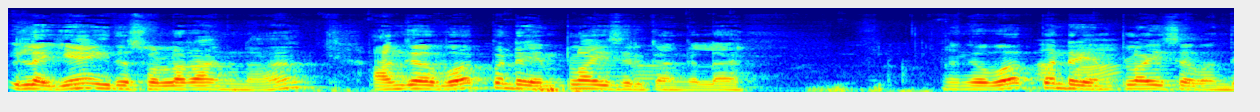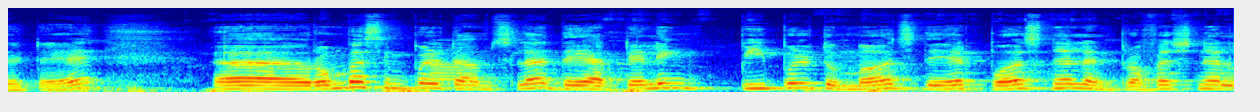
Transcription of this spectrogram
இல்ல ஏன் இதை சொல்லறாங்கன்னா அங்க ஒர்க் பண்ற எம்ப்ளாயிஸ் இருக்காங்கல்ல. அங்க ஒர்க் பண்ற எம்ப்ளாயிஸை வந்துட்டு ரொம்ப சிம்பிள் டேர்ம்ஸ்ல they are telling people to merge their personal and professional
